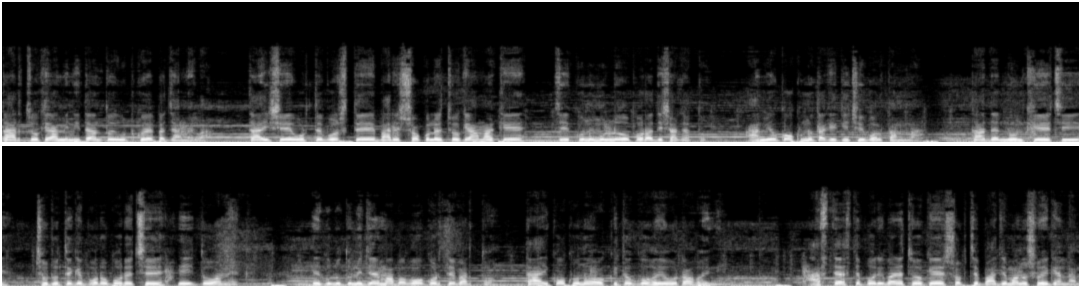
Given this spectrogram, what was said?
তার চোখে আমি নিতান্তই উঠকো একটা ঝামেলা। তাই সে উঠতে বসতে বাড়ির সকলের চোখে আমাকে যে কোনো মূল্যে অপরাধী সাজাতো। আমিও কখনো তাকে কিছুই বলতাম না। তাদের নুন খেয়েছি, ছোট থেকে বড় করেছে, এই তো অনেক। এগুলো তো নিজের মা বাবাও করতে পারতো, তাই কখনো অকৃতজ্ঞ হয়ে ওঠা হয়নি। আস্তে আস্তে পরিবারের চোখে সবচেয়ে বাজে মানুষ হয়ে গেলাম।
